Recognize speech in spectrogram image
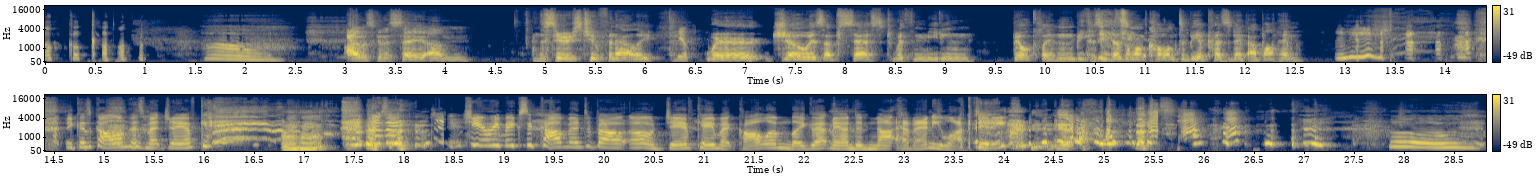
Uncle Colin. Oh. I was gonna say um the series two finale Yep. where Joe is obsessed with meeting Bill Clinton because he doesn't want Colm to be a president up on him. Mhm. because Colin has met JFK. Mm-hmm. Gerry makes a comment about, oh, JFK met Colin. Like that man did not have any luck, did he? yeah. That's, Oh.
